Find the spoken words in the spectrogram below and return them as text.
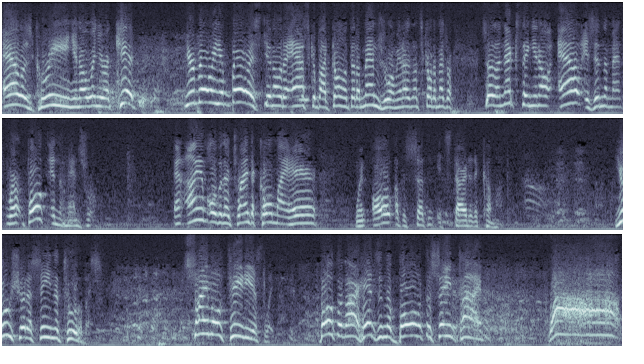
Al is green, you know, when you're a kid. You're very embarrassed, you know, to ask about going to the men's room. You know, let's go to the men's room. So the next thing you know, Al is in the men's, we're both in the men's room. And I am over there trying to comb my hair when all of a sudden it started to come up. You should have seen the two of us. Simultaneously. Both of our heads in the bowl at the same time. Wow!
